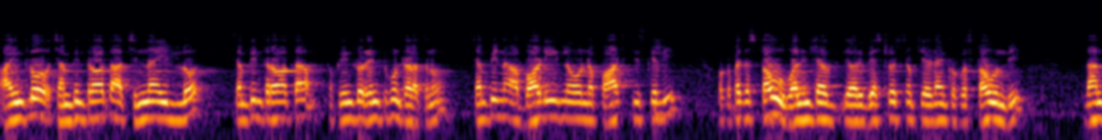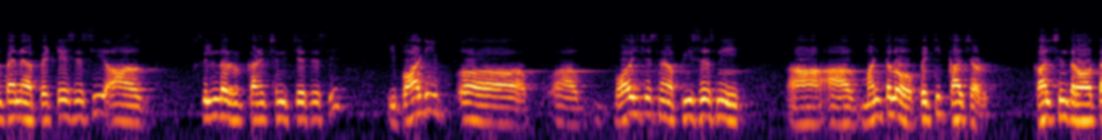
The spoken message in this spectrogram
ఆ ఇంట్లో చంపిన తర్వాత ఆ చిన్న ఇల్లులో చంపిన తర్వాత ఒక ఇంట్లో రెంట్కుంటాడు అతను. చంపిన ఆ బాడీలో ఉన్న పార్ట్స్ తీసుకెళ్ళి ఒక పెద్ద స్టవ్ వాళ్ళ ఇంట్లో గెస్ట్లు వచ్చినప్పుడు చేయడానికి ఒక స్టవ్ ఉంది. దానిపైన పెట్టేసేసి ఆ సిలిండర్ కనెక్షన్ ఇచ్చేసేసి ఈ బాడీ బాయిల్ చేసిన పీసెస్ని ఆ, మంటలో పెట్టి కాల్చాడు. కాల్చిన తర్వాత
